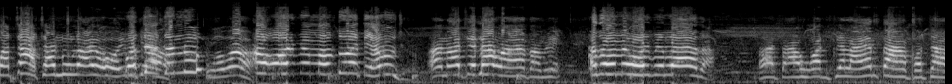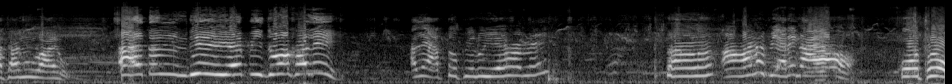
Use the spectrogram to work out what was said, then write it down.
50 નું લાયો હોય 50 નું આ ઓર મે મળતું હોય તેનું જ આ ના કેટલા લાયા તમે આ તો અમે ઓર મે લાયા હતા હા તા ઓર પે લાયા ને તા 50 નું લાયો આ તો હિન્દી એ પીધો ખાલી અલે આ તો પેલું એ હા નહીં? તાણા? આ ને પ્યારી લાયો કોથળો.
